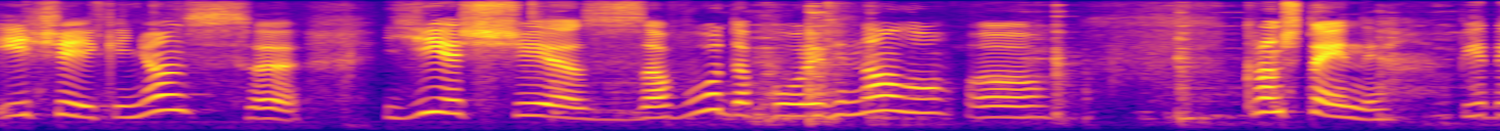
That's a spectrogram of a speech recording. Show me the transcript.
І ще який нюанс. е, Є ще з завода по оригіналу е, кронштейни під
